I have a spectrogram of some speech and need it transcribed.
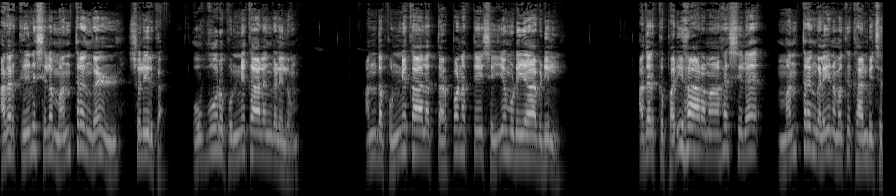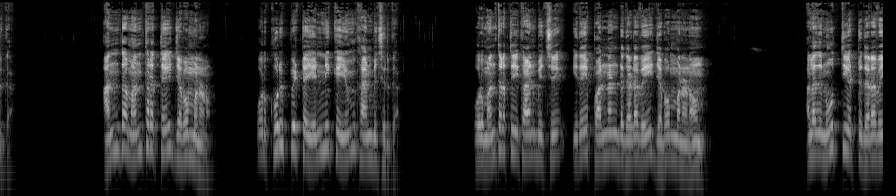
அதற்குன்னு சில மந்திரங்கள் சொல்லியிருக்கா. ஒவ்வொரு புண்ணிய காலங்களிலும் அந்த புண்ணியகால தர்ப்பணத்தை செய்ய முடியாவிடில் அதற்கு பரிகாரமாக சில மந்திரங்களை நமக்கு காண்பிச்சிருக்கா. அந்த மந்திரத்தை ஜபம் பண்ணணும். ஒரு குறிப்பிட்ட எண்ணிக்கையும் காண்பிச்சிருக்கா. ஒரு மந்திரத்தை காண்பித்து இதை பன்னெண்டு தடவை ஜபம் பண்ணணும். அல்லது நூற்றி எட்டு தடவை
